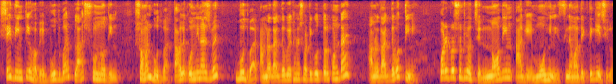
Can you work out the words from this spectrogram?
সেই দিনটি হবে বুধবার প্লাস শূন্য দিন সমান বুধবার। তাহলে কোন দিন আসবে? বুধবার। আমরা দাগ দেবো এখানে সঠিক উত্তর কোনটায়? আমরা দাগ দেবো তিনে। পরের প্রশ্নটি হচ্ছে দিন আগে মোহিনী সিনেমা দেখতে গিয়েছিল।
